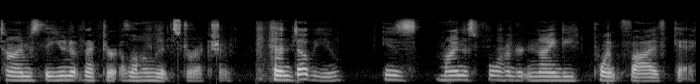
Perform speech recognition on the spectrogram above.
times the unit vector along its direction. And W is minus 490.5K.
